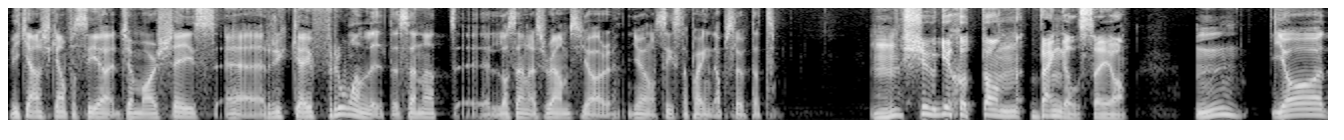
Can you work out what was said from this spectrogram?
vi kanske kan få se Jamar Chase eh, rycka ifrån lite sen att eh, Los Angeles Rams gör, gör något sista poäng där på slutet. Mm. 2017 Bengals säger jag. Mm. Jag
